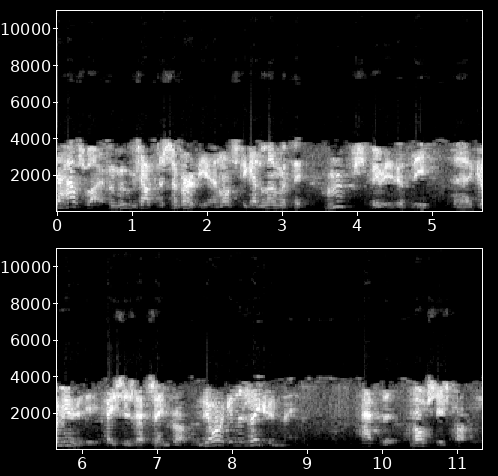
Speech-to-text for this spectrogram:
The housewife who moves out to suburbia and wants to get along with the group spirit of the uh, community faces that same problem. The organization man at the boss's party,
